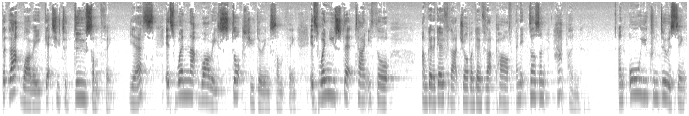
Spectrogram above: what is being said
But that worry gets you to do something. Yes? It's when that worry stops you doing something. It's when you stepped out and you thought, I'm going to go for that job, I'm going for that path, and it doesn't happen. And all you can do is think,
